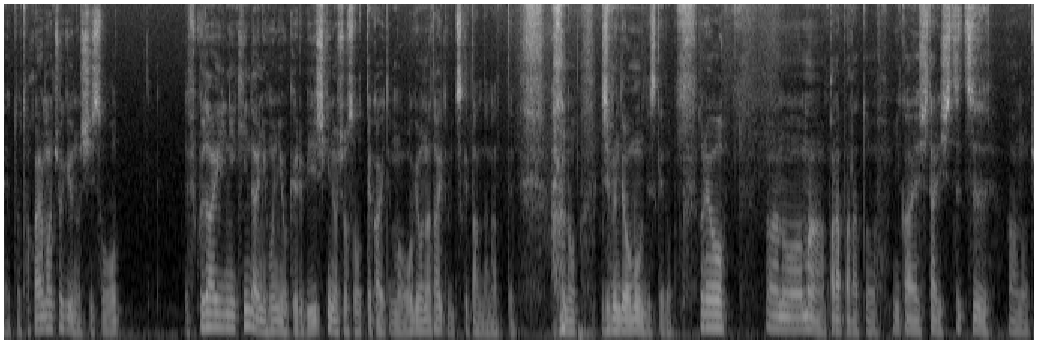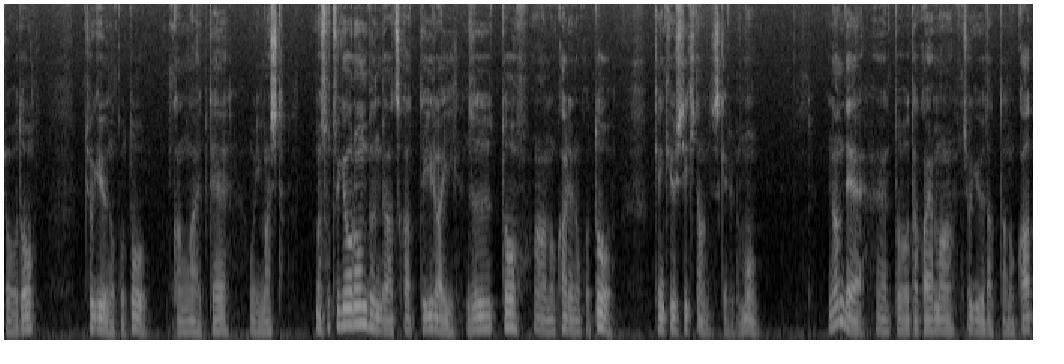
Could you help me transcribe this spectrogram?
えーと、高山著牛の思想で副題に「近代日本における美意識の書相」って書いて、まあ、大行なタイトルつけたんだなって あの自分で思うんですけどそれをあのまあパラパラと見返したりしつつあのちょうど著牛のことを考えておりました。まあ、卒業論文で扱って以来ずっとあの彼のことを研究してきたんですけれどもなんで、えーと、高山著牛だったのかっ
